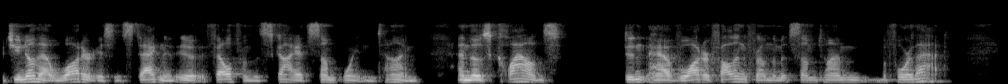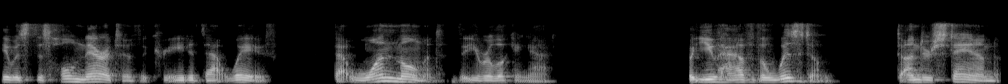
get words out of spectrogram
But you know that water isn't stagnant. It fell from the sky at some point in time. And those clouds didn't have water falling from them at some time before that. It was this whole narrative that created that wave that one moment that you were looking at. But you have the wisdom to understand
